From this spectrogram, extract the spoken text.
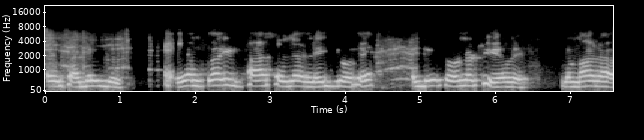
પૈસા દઈ દઈશ એમ કરી પાંચ હજાર લઈ ગયો છે દેતો નથી હવે. મારા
